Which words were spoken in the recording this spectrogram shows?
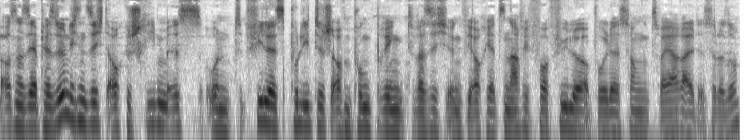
aus einer sehr persönlichen Sicht auch geschrieben ist und vieles politisch auf den Punkt bringt, was ich irgendwie auch jetzt nach wie vor fühle, obwohl der Song zwei Jahre alt ist oder so.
